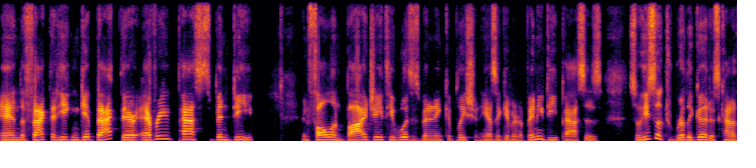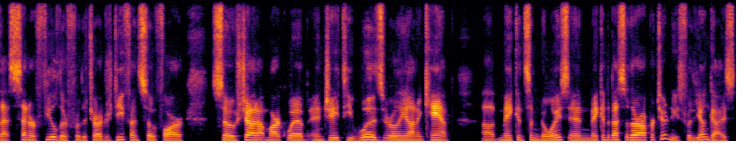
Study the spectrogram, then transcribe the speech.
And the fact that he can get back there, every pass has been deep and fallen by JT Woods has been an incompletion. He hasn't given up any deep passes. So he's looked really good as kind of that center fielder for the Chargers defense so far. So shout out Mark Webb and JT Woods early on in camp uh, making some noise and making the best of their opportunities for the young guys.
